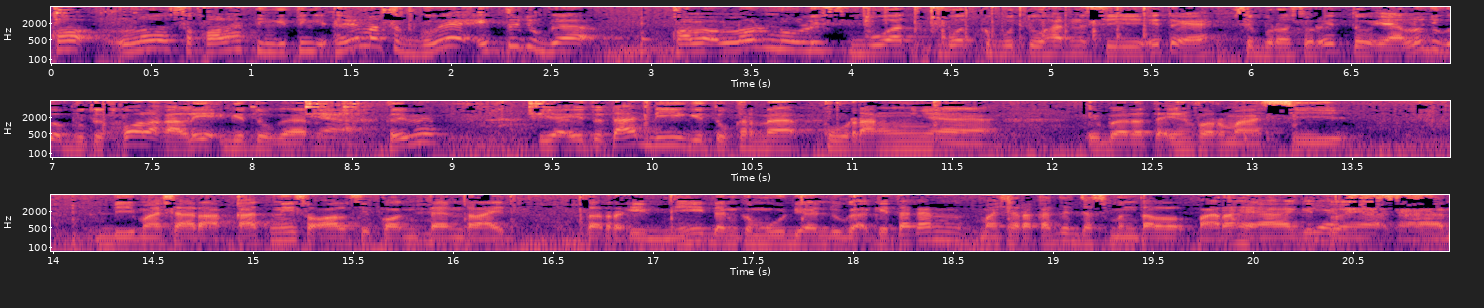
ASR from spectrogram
kok lo sekolah tinggi-tinggi. Tapi maksud gue itu juga kalau lo nulis buat buat kebutuhan si itu ya, si brosur itu, ya lo juga butuh sekolah kali gitu kan. Iya. Tapi ya itu tadi gitu karena kurangnya ibaratnya informasi di masyarakat nih soal si content writer ini dan kemudian juga kita kan masyarakatnya judgmental parah ya gitu Yes. ya kan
